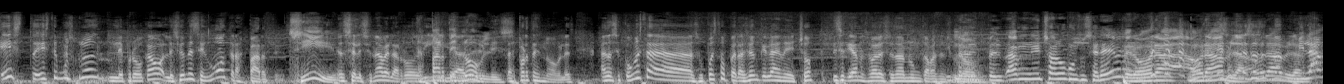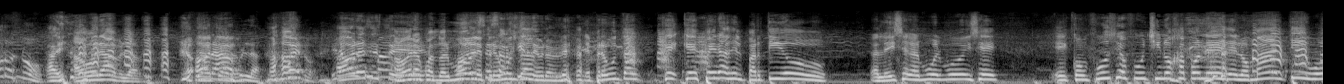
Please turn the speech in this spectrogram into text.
este, este músculo le provocaba lesiones en otras partes. Sí. Se lesionaba la rodilla. partes de- nobles. Las partes nobles. Entonces, con esta supuesta operación que le han hecho, dice que ya no se va a lesionar nunca más en ¿Y su pero- vida. pero ¿Han hecho algo con su cerebro? Pero ahora, ahora habla, eso- ahora habla. Milagros no. Ay. Ahora habla. Ahora claro. habla. Bueno, ahora es este- Ahora cuando al mudo ahora le preguntan, le preguntan ¿qué, qué esperas del partido, le dicen al mudo, el mudo dice eh, Confucio fue un chino japonés de lo más antiguo.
